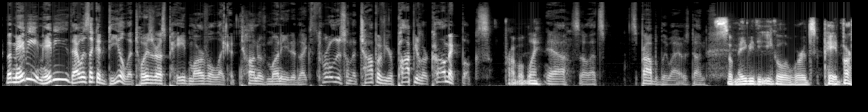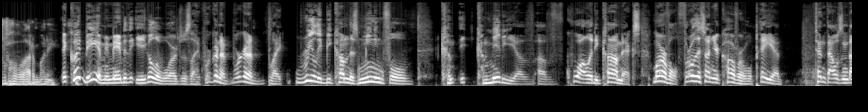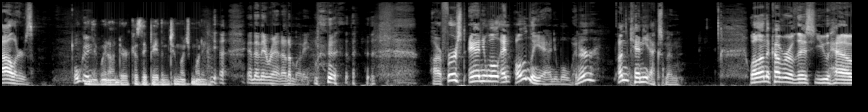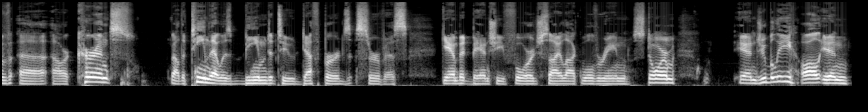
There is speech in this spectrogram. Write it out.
But maybe maybe that was like a deal that Toys R Us paid Marvel like a ton of money to like throw this on the top of your popular comic books. Probably. Yeah. So that's it's probably why it was done. So maybe the Eagle Awards paid Marvel a lot of money. It could be. I mean, maybe the Eagle Awards was like, we're gonna, we're gonna like really become this meaningful com- committee of of quality comics. Marvel, throw this on your cover, and we'll pay you ten thousand dollars. Okay. And they went under because they paid them too much money. Yeah, and then they ran out of money. Our first annual and only annual winner, Uncanny X Men. Well, on the cover of this, you have uh, our current, well, the team that was beamed to Deathbird's service Gambit, Banshee, Forge, Psylocke, Wolverine, Storm, and Jubilee, all in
